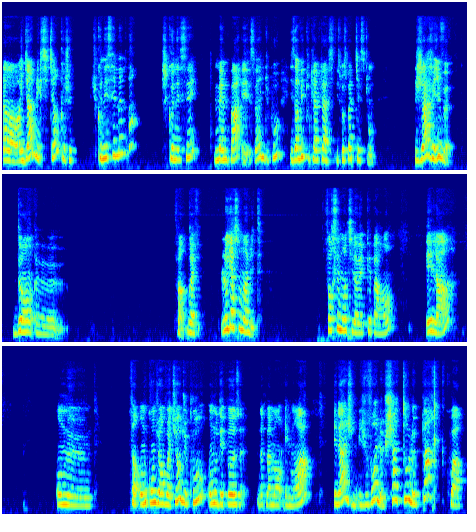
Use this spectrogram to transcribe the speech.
un gars mexicain que je, je connaissais même pas. Je connaissais même pas. Et c'est vrai que du coup, ils invitent toute la classe, ils se posent pas de questions. J'arrive dans. euh, Enfin, bref, le garçon m'invite. Forcément, tu vas avec tes parents. Et là, on me. Enfin, on me conduit en voiture, du coup, on nous dépose, notre maman et moi. Et là, je, je vois le château, le parc, quoi.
